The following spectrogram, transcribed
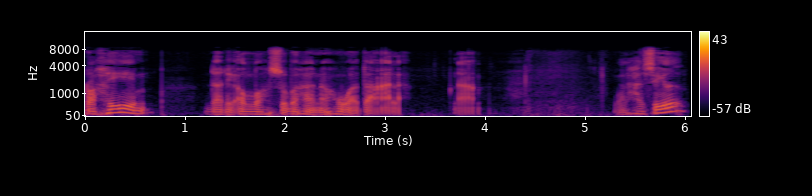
rahim dari Allah Subhanahu wa taala. Nah, walhasil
